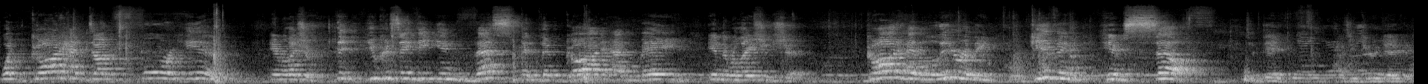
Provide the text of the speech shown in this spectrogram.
what God had done for him in relationship. The, you could say the investment that God had made in the relationship. God had literally given himself to David as he drew David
